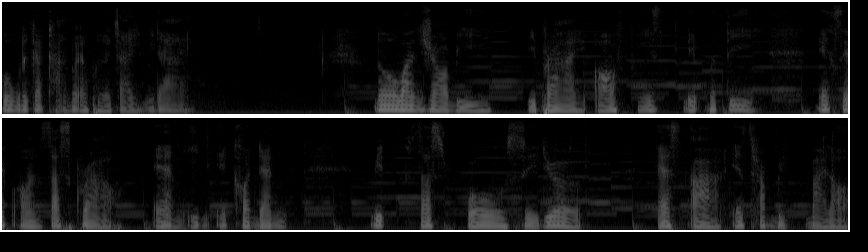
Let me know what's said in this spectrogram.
กุมหรือกักขังโดยอำเภอใจไม่ได้ No one shall be deprived of his liberty except on such ground and in accordance with such procedure as are established by law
